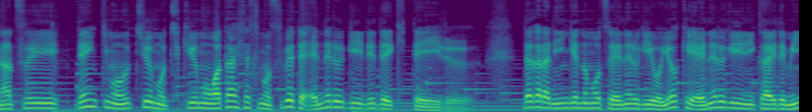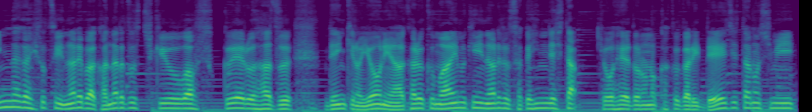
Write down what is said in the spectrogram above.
夏井、電気も宇宙も地球も私たちも全てエネルギーでできている。だから人間の持つエネルギーを良きエネルギーに変えてみんなが一つになれば必ず地球は救えるはず。電気のように明るく前向きになれる作品でした。京平殿の角刈り、デージ楽しみ、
